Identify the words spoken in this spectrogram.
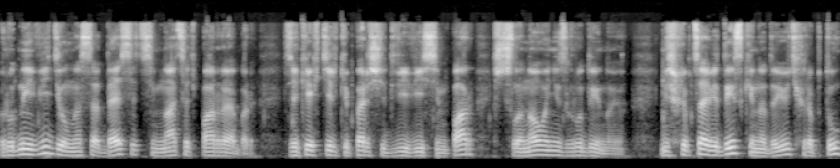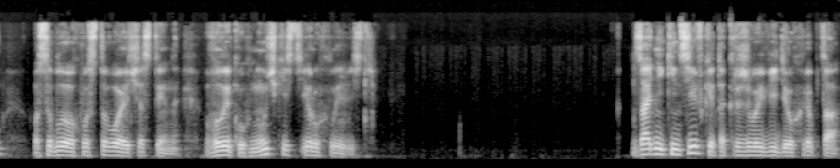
Грудний відділ несе 10-17 пар ребер, з яких тільки перші 2-8 пар щленовані з грудиною. Міжхребцеві диски надають хребту, особливо хвостової частини, велику гнучкість і рухливість. Задні кінцівки та крижовий відділ хребта,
